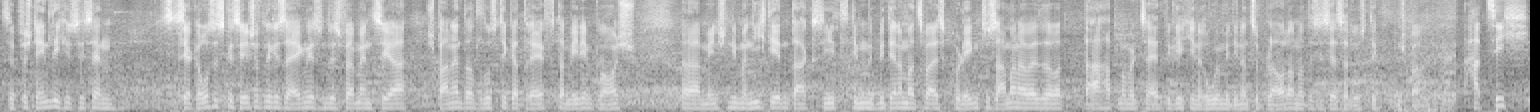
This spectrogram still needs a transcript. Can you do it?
Selbstverständlich, es ist ein sehr großes gesellschaftliches Ereignis und es ist vor allem ein sehr spannender und lustiger Treff der Medienbranche. Äh, Menschen, die man nicht jeden Tag sieht, die, mit denen man zwar als Kollegen zusammenarbeitet, aber da hat man mal Zeit, wirklich in Ruhe mit ihnen zu plaudern und das ist sehr, sehr lustig und spannend. Hat sich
